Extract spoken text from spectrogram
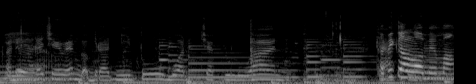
Kadang Iya. ada cewek nggak berani tuh buat chat duluan. Tapi kalau memang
